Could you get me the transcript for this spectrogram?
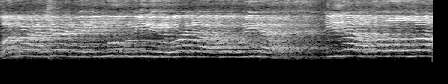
وَمَا كَانَ لِمُؤْمِنٍ وَلَا مُؤْمِنَةٍ اِذَا قَضَى اللّٰهُ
